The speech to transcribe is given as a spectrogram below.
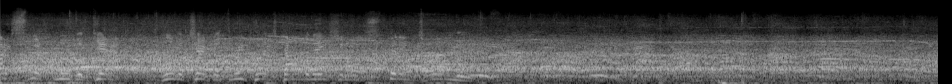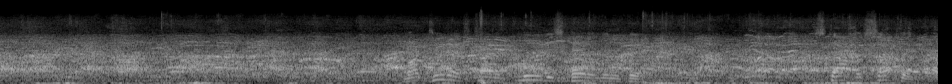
Nice swift move again. Lomachenko, three-punch combination on a spinning turn move. Martinez trying to move his head a little bit. Stop or something.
